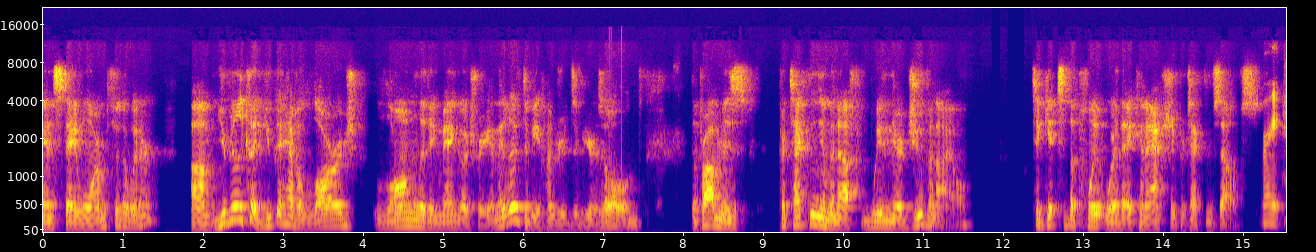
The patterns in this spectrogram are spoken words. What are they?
and stay warm through the winter. Um, you really could. You could have a large, long living mango tree, and they live to be hundreds of years old. The problem is protecting them enough when they're juvenile to get to the point where they can actually protect themselves. Right.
